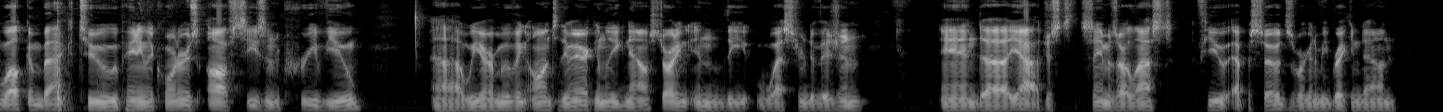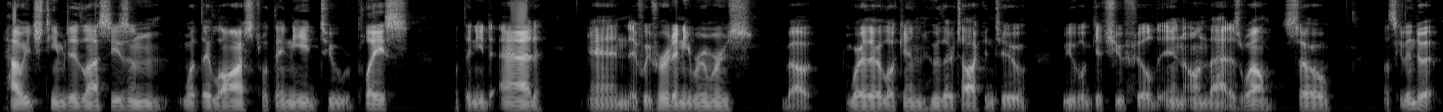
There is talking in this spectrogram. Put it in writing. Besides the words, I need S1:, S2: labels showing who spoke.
S1: Welcome back to Painting the Corners off season preview. Uh, we are moving on to the American League now, starting in the Western Division. And uh, yeah, just same as our last few episodes, we're going to be breaking down how each team did last season, what they lost, what they need to replace, what they need to add, and if we've heard any rumors about where they're looking, who they're talking to, we will get you filled in on that as well. So let's get into it.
